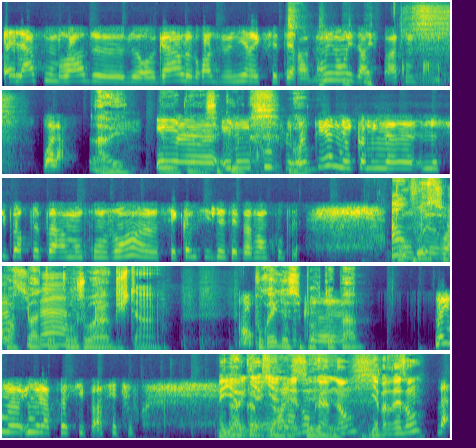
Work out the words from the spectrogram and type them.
Elle a son droit de, de regard, le droit de venir, etc. Non, non, ils n'arrivent pas à comprendre. Voilà. Ah oui Et, Ah, euh, c'est et cool. le couple, Bon. ok, mais comme il ne, ne supporte pas mon conjoint, euh, c'est comme si je n'étais pas en couple. Ah, Donc, Pourquoi euh, il ne voilà. supporte pas ton Ah conjoint? Putain. Pourquoi il ne le Donc, supporte euh, pas? ne, il ne l'apprécie pas, c'est tout. Mais il y a, Ah, y a- y une raison quand même, non? Il y a pas de raison? Bah,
